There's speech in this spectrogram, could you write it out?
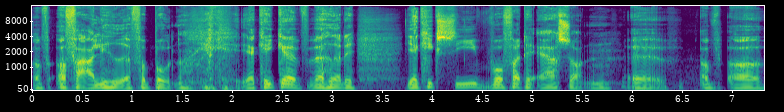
og, og farlighed er forbundet. Jeg, kan- jeg kan ikke, øh, hvad hedder det, jeg kan ikke sige, hvorfor det er sådan. Øh, og, og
